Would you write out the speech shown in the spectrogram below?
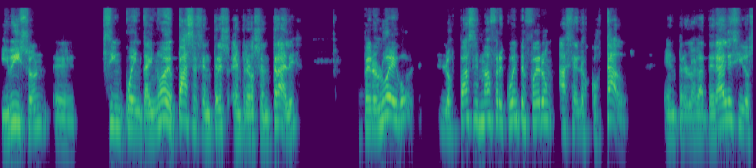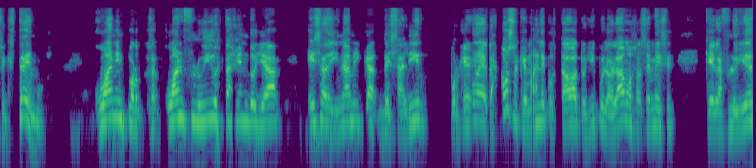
y Bison, eh, 59 pases entre, entre los centrales, pero luego los pases más frecuentes fueron hacia los costados, entre los laterales y los extremos. ¿Cuán, import- cuán fluido está yendo ya esa dinámica de salir? Porque es una de las cosas que más le costaba a tu equipo, y lo hablamos hace meses, que la fluidez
